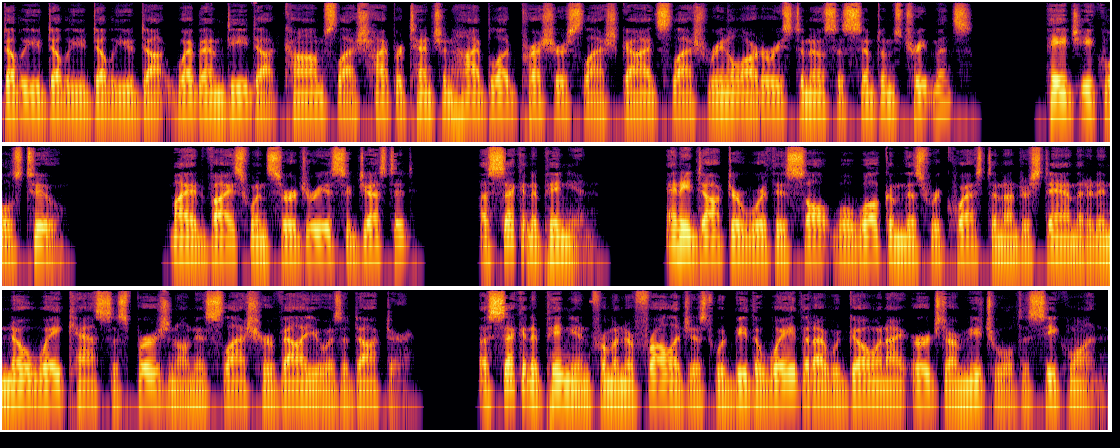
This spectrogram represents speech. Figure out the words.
www.webmd.com hypertension high blood pressure guide renal artery stenosis symptoms treatments. Page equals 2. My advice when surgery is suggested? A second opinion. Any doctor worth his salt will welcome this request and understand that it in no way casts aspersion on his slash her value as a doctor. A second opinion from a nephrologist would be the way that I would go and I urged our mutual to seek one.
